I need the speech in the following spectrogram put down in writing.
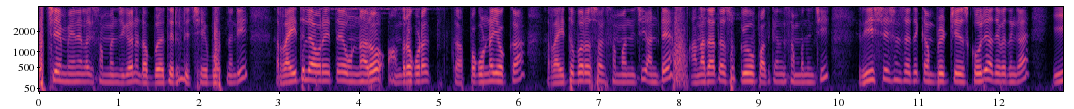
వచ్చే మే నెలకు సంబంధించి కానీ డబ్బులు అయితే రిలీజ్ చేయబోతుందండి. రైతులు ఎవరైతే ఉన్నారో అందరూ కూడా తప్పకుండా యొక్క రైతు భరోసాకు సంబంధించి అంటే అన్నదాత సుఖీవ పథకానికి సంబంధించి రిజిస్ట్రేషన్స్ అయితే కంప్లీట్ చేసుకోవాలి. అదేవిధంగా ఈ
